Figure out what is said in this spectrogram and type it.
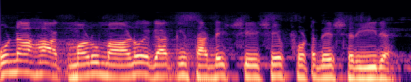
ਉਹਨਾਂ ਹਾਕਮਾਂ ਨੂੰ ਮਾਣ ਹੋਏਗਾ ਕਿ ਸਾਡੇ 6-6 ਫੁੱਟ ਦੇ ਸਰੀਰ ਹੈ।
